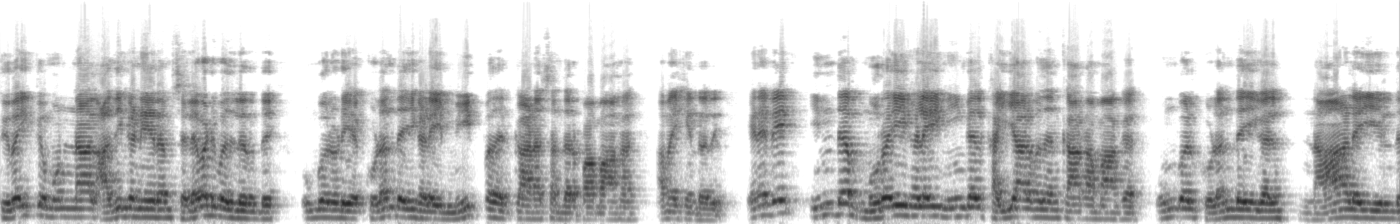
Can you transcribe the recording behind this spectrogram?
திரைக்கு முன்னால் அதிக நேரம் செலவிடுவதிலிருந்து உங்களுடைய குழந்தைகளை மீட்பதற்கான சந்தர்ப்பமாக அமைகின்றது. எனவே இந்த முறைகளை நீங்கள் கையாள்வதன் காரணமாக உங்கள் குழந்தைகள் நாளை இந்த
